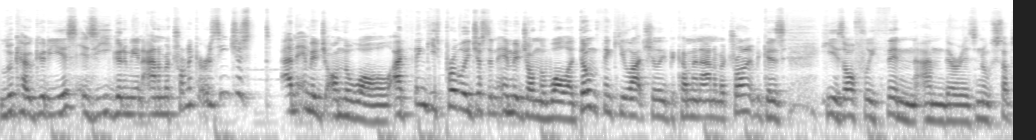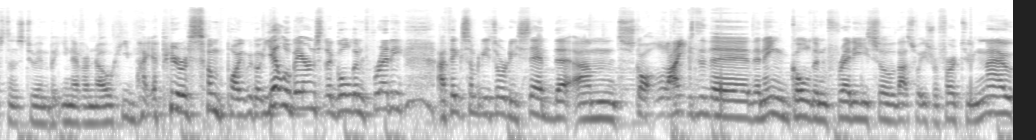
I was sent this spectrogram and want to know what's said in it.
Look how good he is. Is he going to be an animatronic or is he just an image on the wall? I think he's probably just an image on the wall. I don't think he'll actually become an animatronic because he is awfully thin and there is no substance to him, but you never know. He might appear at some point. We've got Yellow Bear instead of Golden Freddy. I think somebody's already said that um, Scott liked the, the name Golden Freddy, so that's what he's referred to now.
